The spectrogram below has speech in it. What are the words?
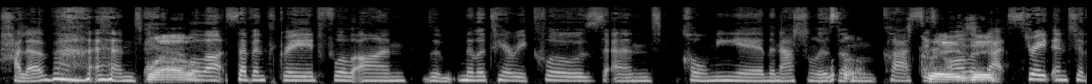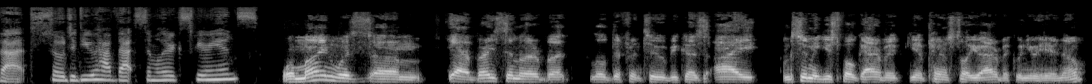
Halab and wow. full on seventh grade, full on the military clothes and Qawmiyyah, the nationalism classes, Crazy. all of that straight into that. So did you have that similar experience? Well, mine was, um, yeah, very similar, but a little different too, because I, I'm assuming you spoke Arabic. Your parents taught you Arabic when you were here, no?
